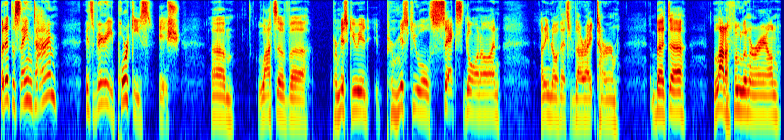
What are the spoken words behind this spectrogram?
But at the same time, it's very Porky's ish. Um, lots of uh, promiscuous, promiscuous sex going on. I don't even know if that's the right term, but uh, a lot of fooling around.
